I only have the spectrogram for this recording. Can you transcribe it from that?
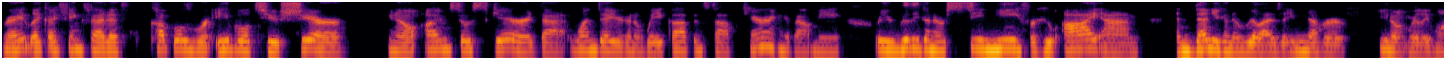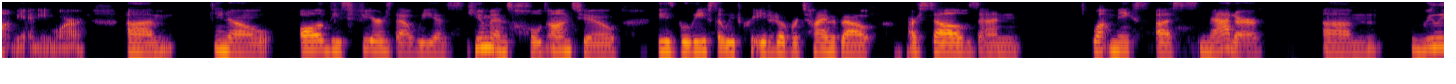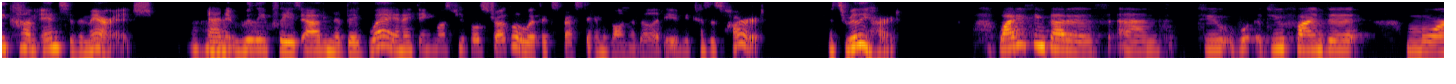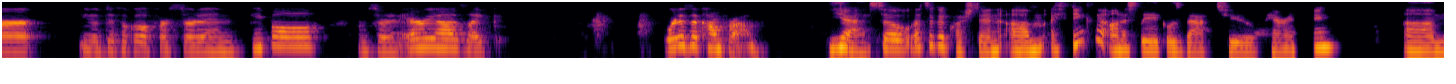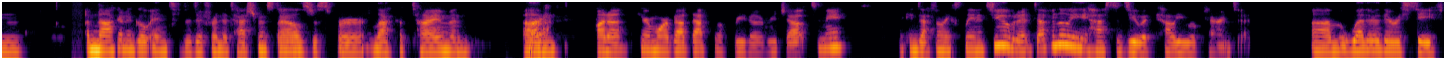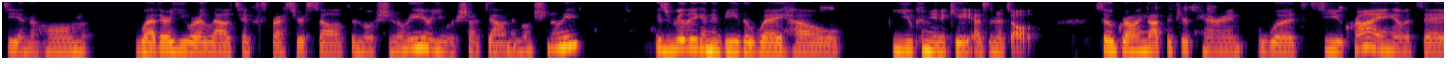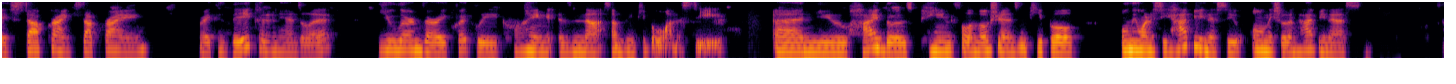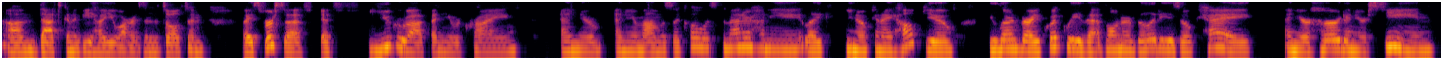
right? Like i think that if couples were able to share you know i'm so scared that one day you're going to wake up and stop caring about me or you're really going to see me for who i am and then you're going to realize that you never you don't really want me anymore. Um, you know all of these fears that we as humans hold on to these beliefs that we've created over time about ourselves and what makes us matter um, really come into the marriage. Mm-hmm. and it really plays out in a big way. And i think most people struggle with expressing vulnerability because it's hard. It's really hard. Why do you think that is? And do you, do you find it more you know difficult for certain people from certain areas? Like where does it come from? Yeah so that's a good question. Um, i think that honestly it goes back to parenting. Um, i'm not going to go into the different attachment styles just for lack of time and um, right. want to hear more about that feel free to reach out to me i can definitely explain it to you but it definitely has to do with how you were parented um, whether there was safety in the home whether you were allowed to express yourself emotionally or you were shut down emotionally is really going to be the way how you communicate as an adult. So, growing up, if your parent would see you crying and would say, Stop crying, stop crying, right? Because they couldn't handle it, you learn very quickly crying is not something people want to see. And you hide those painful emotions, and people only want to see happiness, so you only show them happiness. Um, that's going to be how you are as an adult and vice versa. If, if you grew up and you were crying and your and your mom was like oh what's the matter honey? Like you know can i help you? You learn very quickly that vulnerability is okay and you're heard and you're seen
